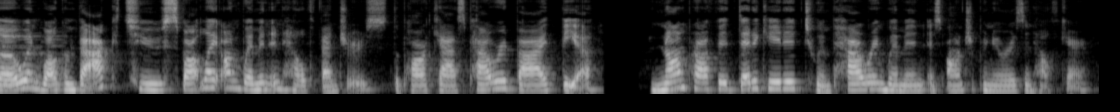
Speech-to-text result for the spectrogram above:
Hello, and welcome back to Spotlight on Women in Health Ventures, the podcast powered by Thea, a nonprofit dedicated to empowering women as entrepreneurs in healthcare.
